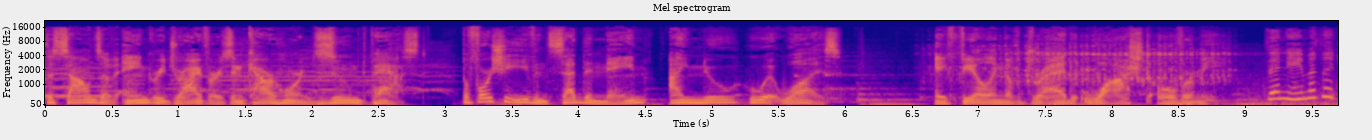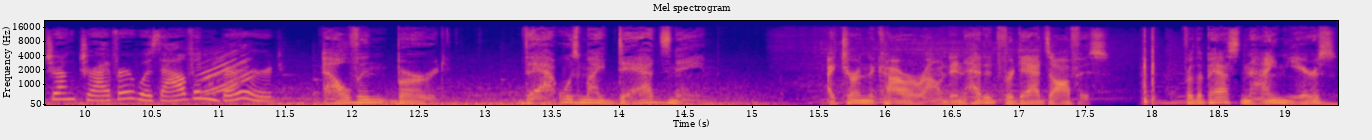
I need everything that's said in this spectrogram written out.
The sounds of angry drivers and car horns zoomed past. Before she even said the name, I knew who it was. A feeling of dread washed over me. The name of the drunk driver was Alvin Bird. Alvin Bird. That was my dad's name. I turned the car around and headed for dad's office. For the past nine years,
